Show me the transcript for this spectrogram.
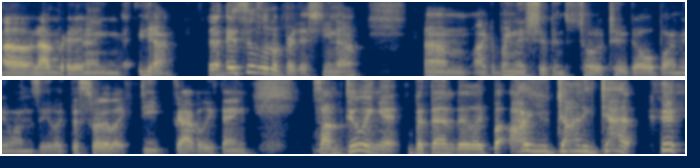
oh, not British. thing. Yeah, it's a little British, you know. Um, I could bring this ship into tow to go buy me onesie, like this sort of like deep gravelly thing. So I'm doing it, but then they're like, "But are you Johnny Depp?" and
